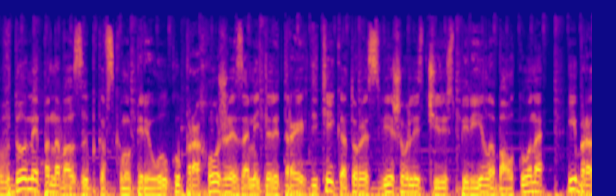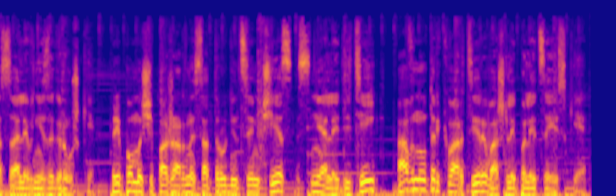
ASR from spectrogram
В доме по Новозыбковскому переулку прохожие заметили троих детей, которые свешивались через перила балкона и бросали вниз игрушки. При помощи пожарной сотрудницы МЧС сняли детей, а внутрь квартиры вошли полицейские.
